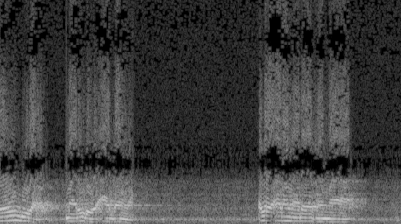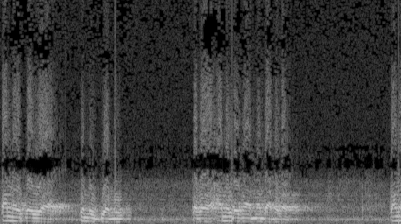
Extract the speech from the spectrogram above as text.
မုန်းပြီးတော့မာရီတွေအားကောင်းလာအဲ့လိုအားကောင်းလာတဲ့အခါမှာတဏ္ဍစိတ်ရဲ့စိမှုပြမှုတော်အနုဒကမတ္တတော့တဏ္ဍ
